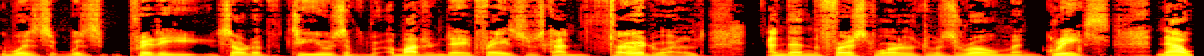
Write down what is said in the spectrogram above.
was was pretty sort of to use a, a modern day phrase was kind of third world and then the first world was Rome and Greece. Now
